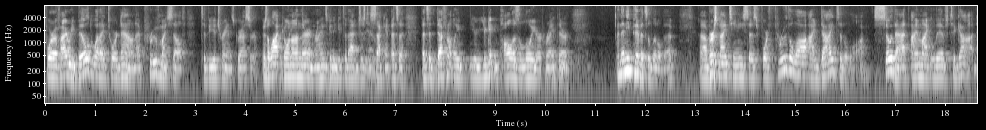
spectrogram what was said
For if I rebuild what I tore down, I prove myself to be a transgressor. There's a lot going on there, and Ryan's going to get to that in just yeah. a second. That's a that's a definitely you're, you're getting Paul as a lawyer right there. And then he pivots a little bit. Uh, verse 19, he says, For through the law I died to the law, so that I might live to God.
